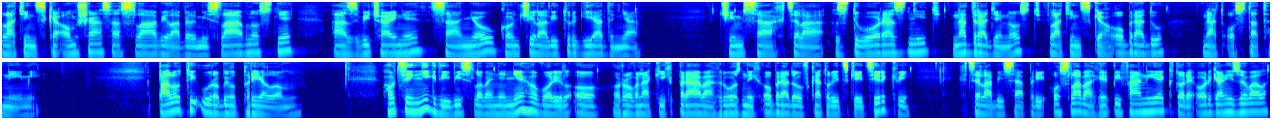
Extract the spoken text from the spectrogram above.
latinská omša sa slávila veľmi slávnostne a zvyčajne sa ňou končila liturgia dňa, čím sa chcela zdôrazniť nadradenosť latinského obradu nad ostatnými. Paloty urobil prielom. Hoci nikdy vyslovene nehovoril o rovnakých právach rôznych obradov v katolíckej cirkvi, chcela by sa pri oslavách Epifánie, ktoré organizoval,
